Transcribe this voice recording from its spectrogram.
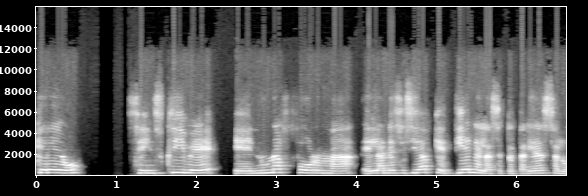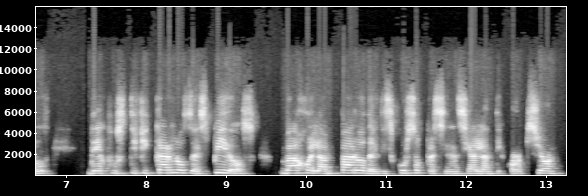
creo se inscribe en una forma, en la necesidad que tiene la Secretaría de Salud de justificar los despidos bajo el amparo del discurso presidencial anticorrupción.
